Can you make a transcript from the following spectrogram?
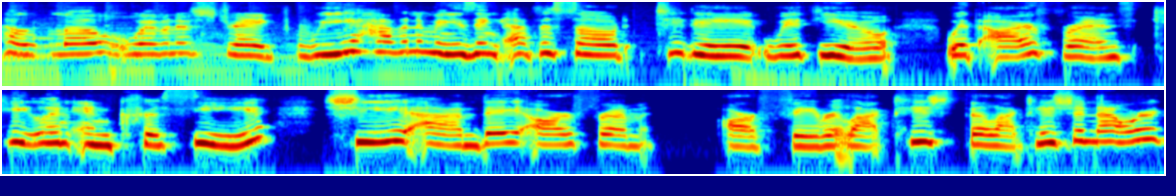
Hello, Women of Strength. We have an amazing episode today with you with our friends Caitlin and Chrisie. She, um, they are from our favorite lactation, the Lactation Network,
